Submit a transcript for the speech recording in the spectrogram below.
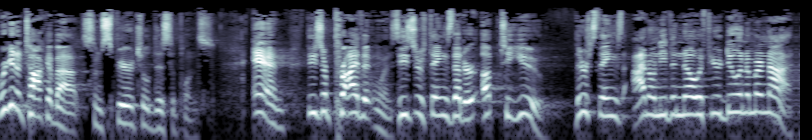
we're going to talk about some spiritual disciplines. And these are private ones. These are things that are up to you. There's things I don't even know if you're doing them or not.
